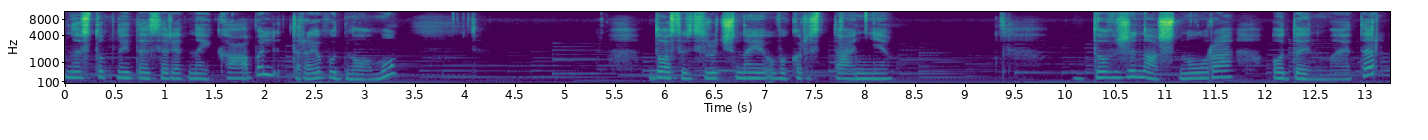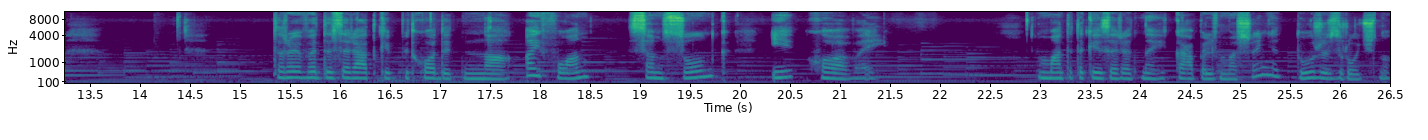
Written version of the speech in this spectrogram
Наступний йде зарядний кабель 3 в одному. Досить зручний у використанні. Довжина шнура 1 метр. Три види зарядки підходить на iPhone, Samsung і Huawei. Мати такий зарядний кабель в машині дуже зручно.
